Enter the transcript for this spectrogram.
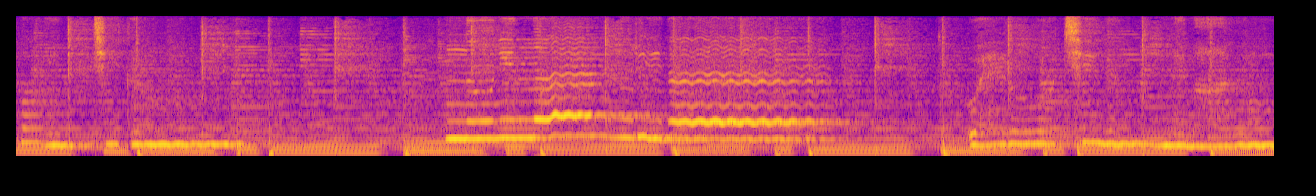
지나버린 지금. 눈이 내리네. 외로워지는 내 마음.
